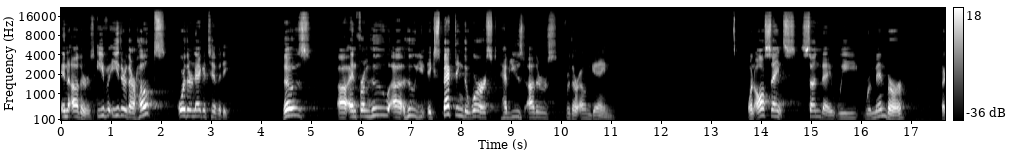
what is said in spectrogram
in others, either their hopes or their negativity. Those, uh, and from who, uh, who, expecting the worst, have used others for their own gain. On All Saints Sunday, we remember the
